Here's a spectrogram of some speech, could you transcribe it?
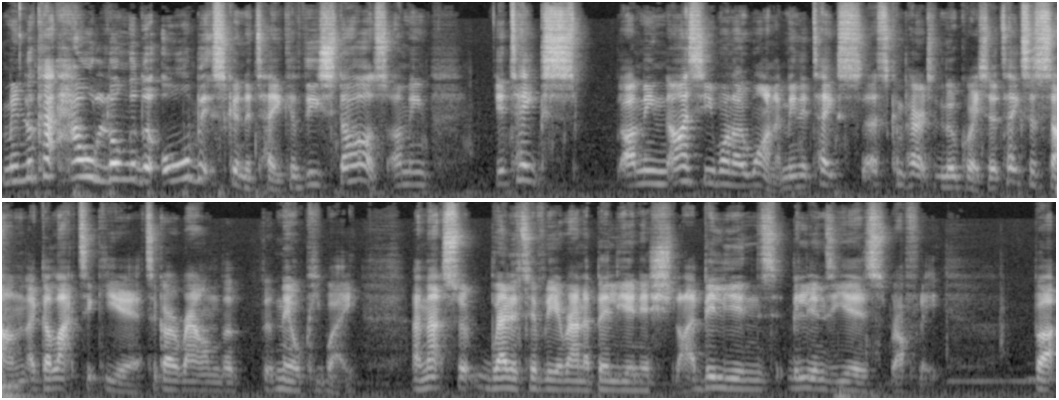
I mean, look at how long are the orbits going to take of these stars. I mean, it takes. I mean, IC 101. I mean, it takes. Let's compare it to the Milky Way. So it takes a sun, a galactic year, to go around the, the Milky Way, and that's relatively around a billion-ish, like billions, billions of years roughly. But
